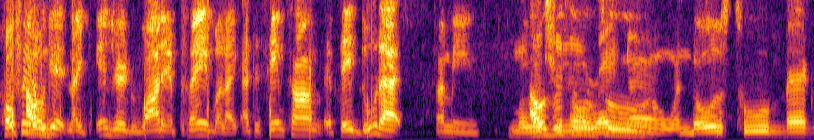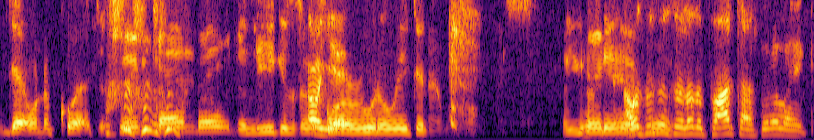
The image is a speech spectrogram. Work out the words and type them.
Hopefully, I they don't was- get like injured while they're playing. But like at the same time, if they do that, I mean, I'm gonna was let you know listening right to- now when those two men get on the court at the same time, bro, the league is in Oh, for yeah. a rude awakening. bro. You heard it here. I was listening to another podcast. They were like,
